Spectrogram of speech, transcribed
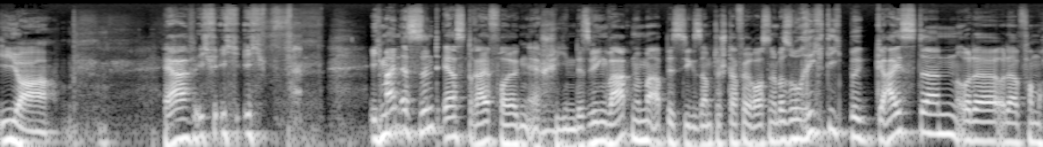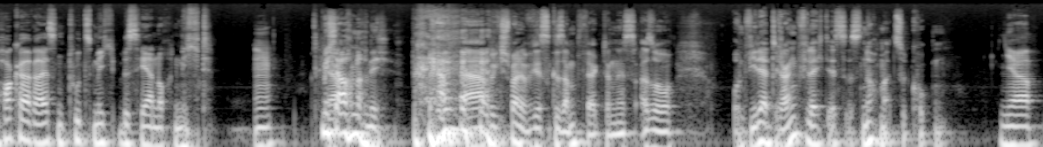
Ja, Ja, ich, ich, ich. Ich meine, es sind erst drei Folgen erschienen, deswegen warten wir mal ab, bis die gesamte Staffel raus ist. Aber so richtig begeistern oder, oder vom Hocker reißen tut's mich bisher noch nicht. Mich Ja. auch noch nicht. ja, bin gespannt, wie das Gesamtwerk dann ist. Also, und wie der Drang vielleicht ist, es nochmal zu gucken. Ja.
